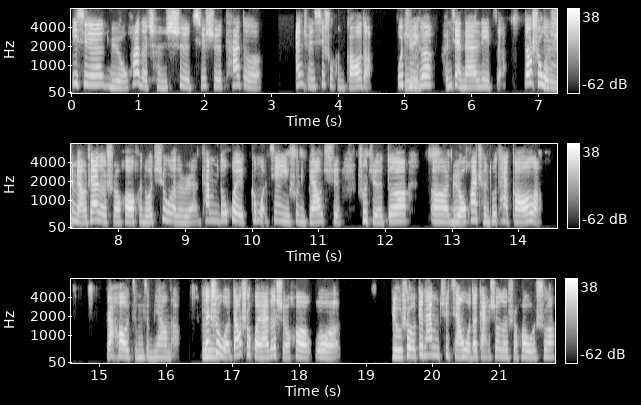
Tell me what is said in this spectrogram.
一些旅游化的城市，其实它的安全系数很高的。我举一个很简单的例子，当时我去苗寨的时候，很多去过的人，他们都会跟我建议说，你不要去，说觉得呃旅游化程度太高了，然后怎么怎么样的。但是我当时回来的时候，我比如说跟他们去讲我的感受的时候，我说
